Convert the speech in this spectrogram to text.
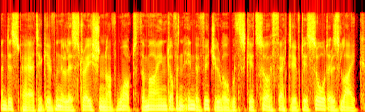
and despair to give an illustration of what the mind of an individual with schizoaffective disorder is like.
